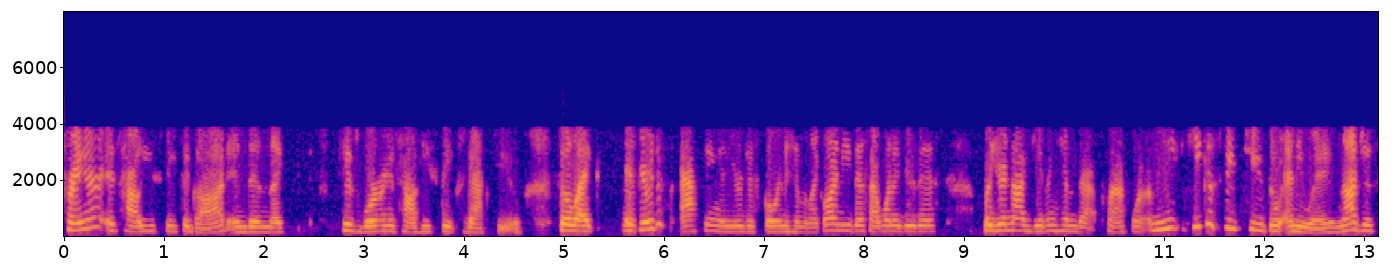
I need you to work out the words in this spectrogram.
prayer is how you speak to God and then like his word is how he speaks back to you. So like if you're just acting and you're just going to him like, "Oh, I need this. I want to do this." But you're not giving him that platform. I mean, he, he could speak to you through anyway, not just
